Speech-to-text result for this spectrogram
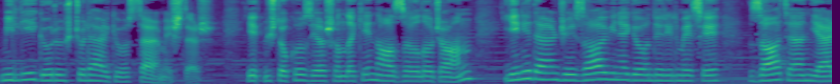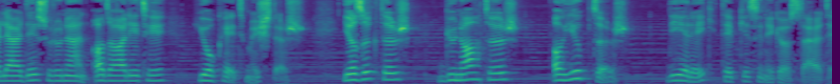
milli görüşçüler göstermiştir. 79 yaşındaki Nazlı Ilıcak'ın yeniden cezaevine gönderilmesi zaten yerlerde sürünen adaleti yok etmiştir. Yazıktır, günahtır, ayıptır diyerek tepkisini gösterdi.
